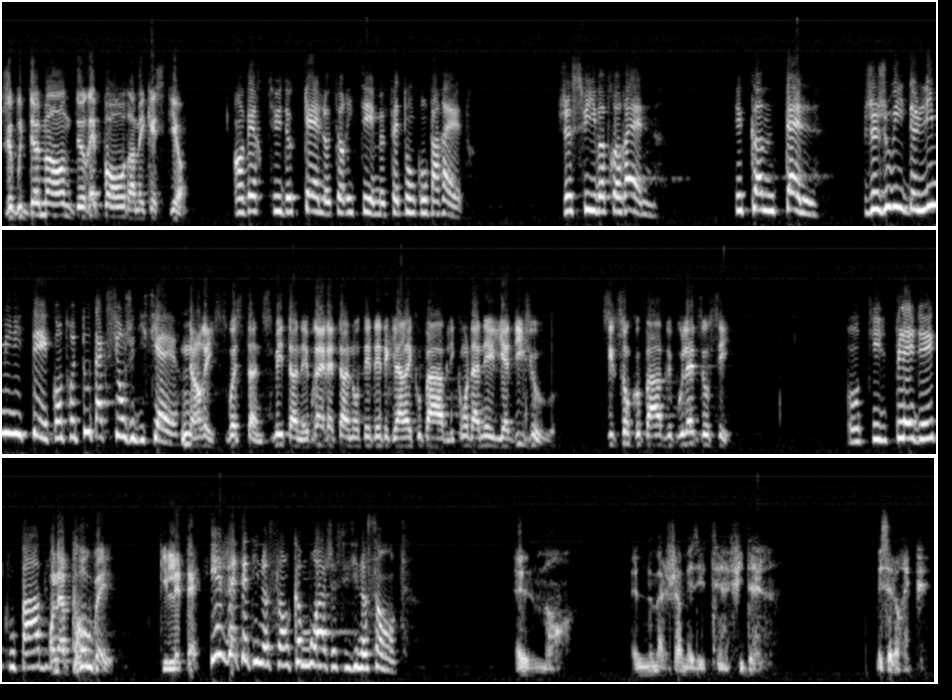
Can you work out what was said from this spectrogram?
Je vous demande de répondre à mes questions. En vertu de quelle autorité me fait-on comparaître? Je suis votre reine. Et comme telle, je jouis de l'immunité contre toute action judiciaire. Norris, Weston, Smithon et Brereton ont été déclarés coupables et condamnés il y a dix jours. S'ils sont coupables, vous l'êtes aussi. Ont-ils plaidé coupables? On a prouvé qu'il l'était. Ils étaient innocents comme moi, je suis innocente. Elle ment. Elle ne m'a jamais été infidèle. Mais elle aurait pu.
